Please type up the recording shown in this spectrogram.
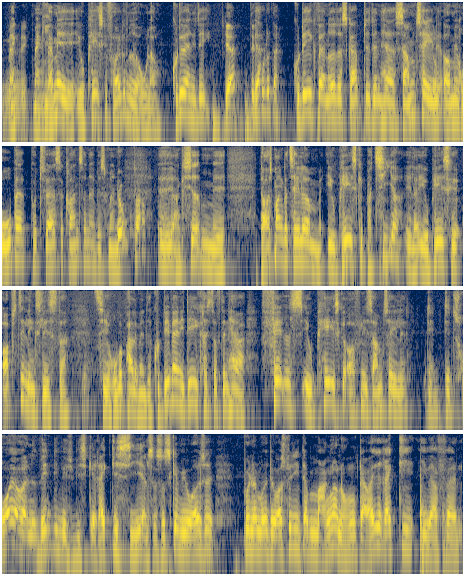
man men, vil Men hvad med europæiske folkemøder, Olav? Kunne det være en idé? Ja, det ja. kunne det da. Kunne det ikke være noget, der skabte den her samtale jo. om Europa på tværs af grænserne, hvis man jo, klart. Øh, engagerede dem med... Der er også mange, der taler om europæiske partier eller europæiske opstillingslister ja. til Europaparlamentet. Kunne det være en idé, Christoph, den her fælles europæiske offentlige samtale? det, det tror jeg jo er nødvendigt, hvis vi skal rigtig sige. Altså, så skal vi jo også på en eller anden måde, det er også fordi, der mangler nogen. Der er jo ikke rigtig, i hvert fald,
